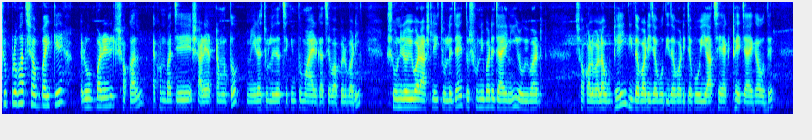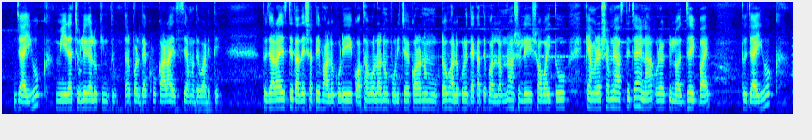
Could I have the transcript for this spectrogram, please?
সুপ্রভাত সবাইকে। রোববারের সকাল, এখন বাজে সাড়ে আটটা মতো। মেয়েরা চলে যাচ্ছে কিন্তু মায়ের কাছে বাপের বাড়ি। শনি রবিবার আসলেই চলে যায়, তো শনিবারে যায়নি। রবিবার সকালবেলা উঠেই দিদাবাড়ি যাব দিদাবাড়ি যাব, ওই আছে একটাই জায়গা ওদের। যাই হোক, মেয়েরা চলে গেল কিন্তু। তারপর দেখো কারা এসছে আমাদের বাড়িতে। তো যারা এসছে তাদের সাথে ভালো করে কথা বলানো, পরিচয় করানো, মুখটাও ভালো করে দেখাতে পারলাম না। আসলে সবাই তো ক্যামেরার সামনে আসতে চায় না, ওরা একটু লজ্জাই পায়। তো যাই হোক,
